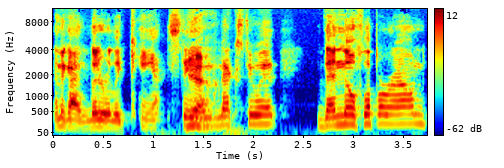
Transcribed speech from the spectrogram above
and the guy literally can't stand yeah. next to it. Then they'll flip around.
